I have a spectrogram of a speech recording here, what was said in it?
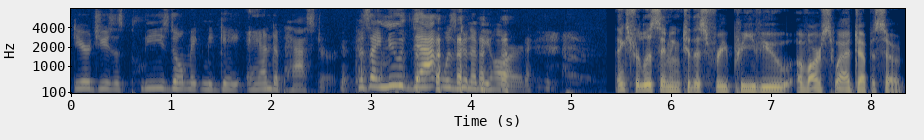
Dear Jesus, please don't make me gay and a pastor. Because I knew that was going to be hard. Thanks for listening to this free preview of our SWAJ episode.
